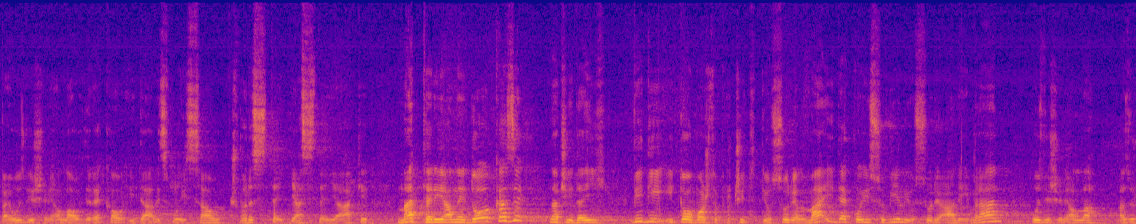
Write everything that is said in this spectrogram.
Pa je uzvišen Allah ovdje rekao i dali smo Isau čvrste, jasne, jake, materijalne dokaze, znači da ih vidi i to možete pročitati u suri Al-Maide koji su bili u suri Ali Imran. Uzvišen je Allah, a za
